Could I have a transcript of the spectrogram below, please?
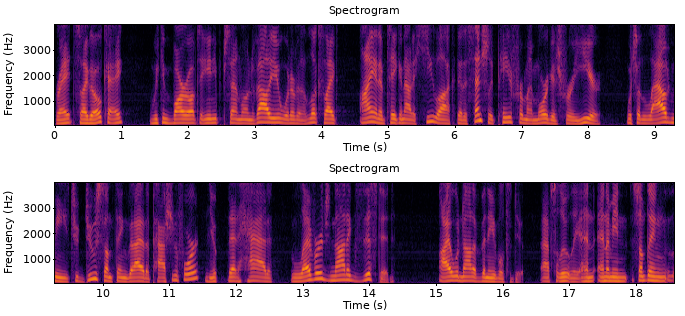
right? So I go, okay, we can borrow up to 80% loan to value, whatever that looks like. I ended up taking out a HELOC that essentially paid for my mortgage for a year, which allowed me to do something that I had a passion for Yep. that had leverage not existed, I would not have been able to do. Absolutely. And and I mean something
